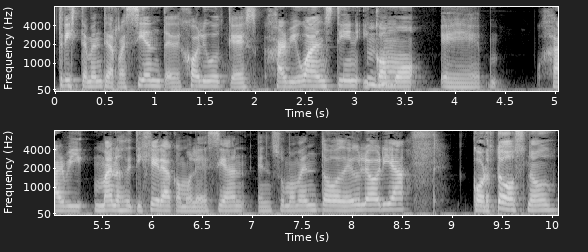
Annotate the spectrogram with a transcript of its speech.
tristemente reciente de Hollywood, que es Harvey Weinstein, y cómo eh, Harvey, manos de tijera, como le decían en su momento de gloria, cortó Snow,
